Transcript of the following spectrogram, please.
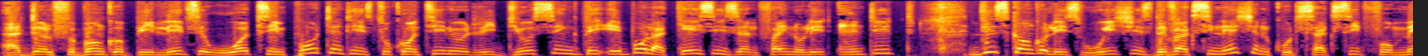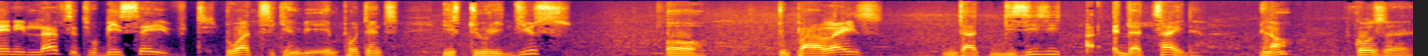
Adolphe Bongo believes what's important is to continue reducing the Ebola cases and finally end it. This Congolese wishes the vaccination could succeed for many lives to be saved. What can be important is to reduce or to paralyze that disease at that side, you know, because uh,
